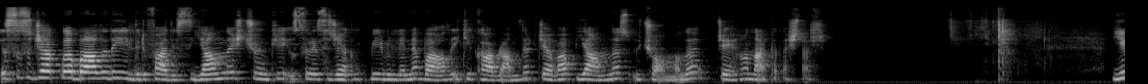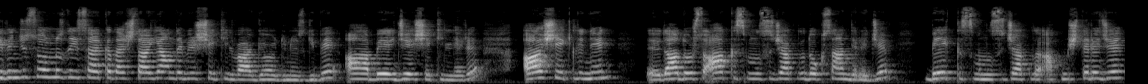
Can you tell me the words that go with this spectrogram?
Isı sıcaklığa bağlı değildir ifadesi yanlış çünkü ısı ve sıcaklık birbirlerine bağlı iki kavramdır. Cevap yalnız 3 olmalı. Ceyhan arkadaşlar. Yedinci sorumuzda ise arkadaşlar yanda bir şekil var gördüğünüz gibi. A, B, C şekilleri. A şeklinin e, daha doğrusu A kısmının sıcaklığı 90 derece. B kısmının sıcaklığı 60 derece.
